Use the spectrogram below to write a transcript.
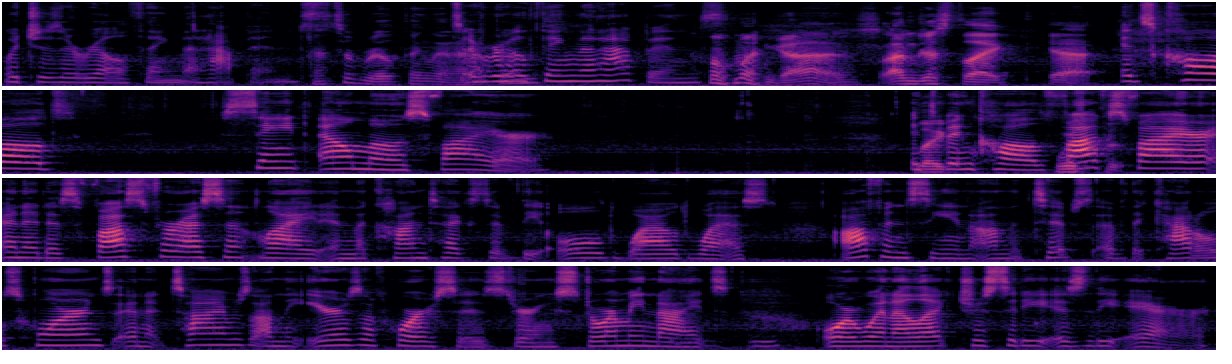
which is a real thing that happens. that's a real thing that it's a real thing that happens. Oh my gosh! I'm just like, yeah. It's called Saint Elmo's fire. It's Like, been called the- foxfire, and it is phosphorescent light in the context of the old Wild West, often seen on the tips of the cattle's horns and at times on the ears of horses during stormy nights or when electricity is the air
